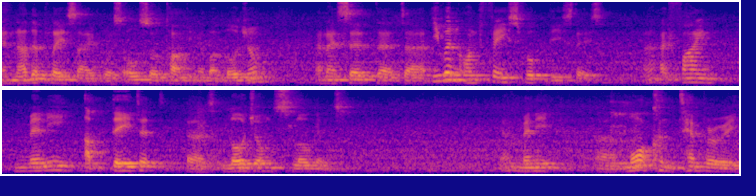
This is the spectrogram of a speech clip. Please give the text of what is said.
another place I was also talking about Lojong, and I said that uh, even on Facebook these days, uh, I find many updated uh, Lojong slogans, yeah, many uh, more contemporary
